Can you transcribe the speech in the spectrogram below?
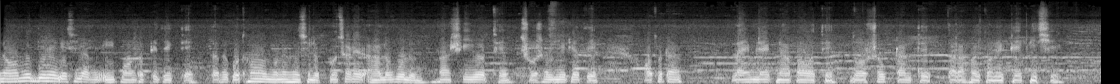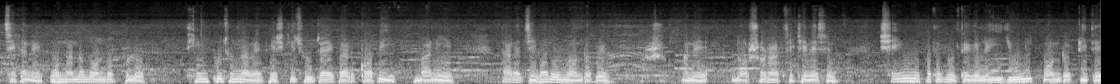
নবমীর দিনে গেছিলাম এই মণ্ডপটি দেখতে। তবে কোথাও আমার মনে হয়েছিল প্রচারের আলো বলুন বা সেই অর্থে সোশ্যাল মিডিয়াতে অতটা লাইমলাইট না পাওয়াতে দর্শক টানতে তারা হয়তো অনেকটাই পিছিয়ে। যেখানে অন্যান্য মণ্ডপগুলো থিম পুজোর নামে বেশ কিছু জায়গার কপি বানিয়ে তারা যেভাবে মণ্ডপে মানে দর্শনার্থী টেনেছেন, সেই অনুপাতে বলতে গেলে ইউনিক মণ্ডপটিতে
